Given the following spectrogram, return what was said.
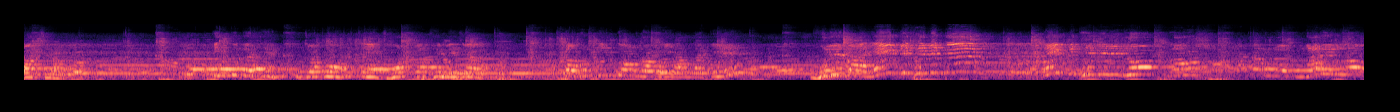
বাঁচাও কিন্তু দেখেন, যখন এই ঝড়টা থেমে যায়, তখন কিন্তু আমরা ওই আল্লাহকে ভুলে যাই। এই পৃথিবীতে, এই পৃথিবীর লোক লোক, নারীর লোক,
